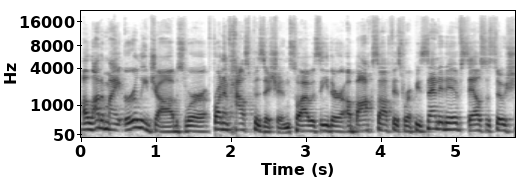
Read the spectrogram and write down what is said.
A lot of my early jobs were front of house positions. So I was either a box office representative, sales associate,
